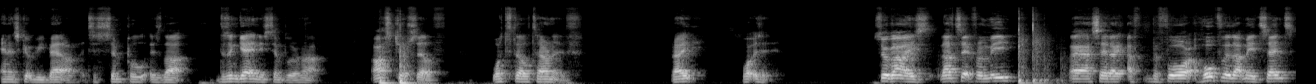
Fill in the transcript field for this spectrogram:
And it's going to be better. It's as simple as that. It doesn't get any simpler than that. Ask yourself, what's the alternative? Right? What is it? So, guys, that's it from me like I said I, before, hopefully that made sense.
